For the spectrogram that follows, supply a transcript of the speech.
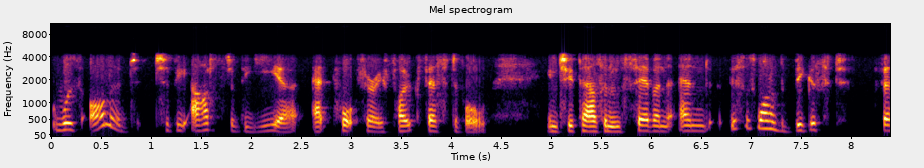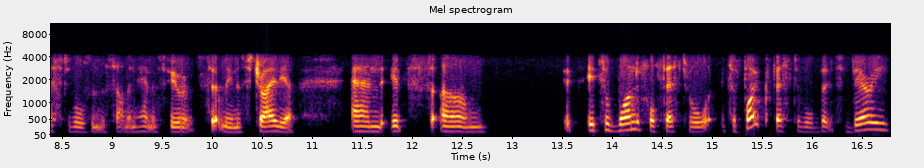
was honored to be artist of the year at port fairy folk festival in 2007 and this is one of the biggest festivals in the southern hemisphere certainly in australia and it's um, it, it's a wonderful festival. It's a folk festival but it's very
